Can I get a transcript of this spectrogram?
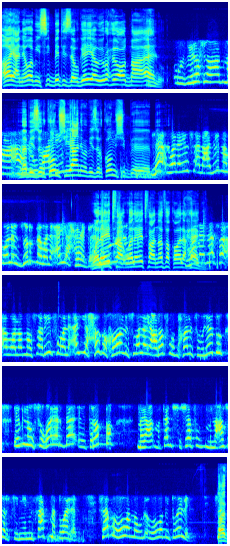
آه يعني هو بيسيب بيت الزوجية ويروح يقعد مع أهله. وبيروح يقعد مع أهله. ما بيزوركمش يعني ما بيزوركمش ب... ب... لا ولا يسأل علينا ولا يزورنا ولا أي حاجة. ولا يدفع ولا يدفع نفقة ولا ولا حاجة. نفقة ولا مصاريف ولا أي حاجة خالص ولا يعرفهم خالص ولاده. ابنه الصغير ده اتربى ما ما كانش شافه من عشر سنين من ساعة ما اتولد. سابه هو مول... وهو بيتولد. طيب.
